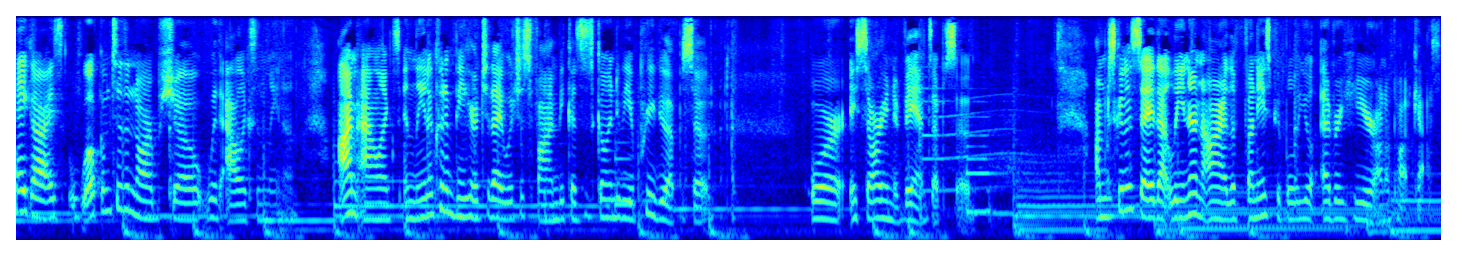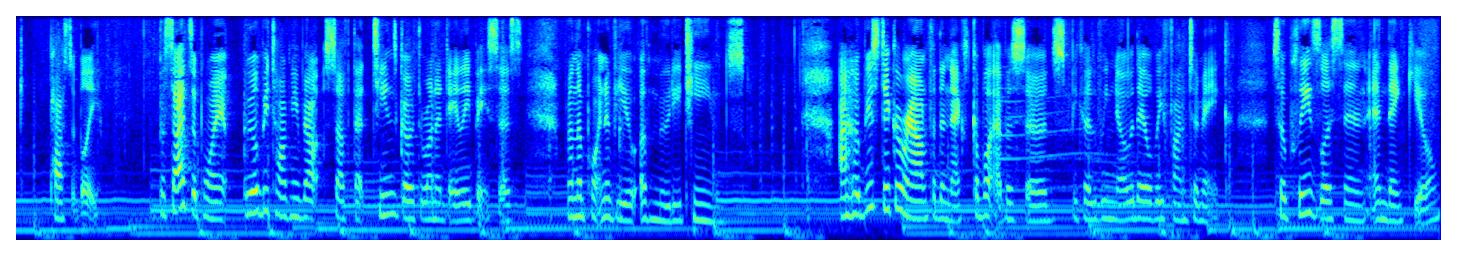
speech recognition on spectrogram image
Hey guys, welcome to the NARB show with Alex and Lena. I'm Alex, and Lena couldn't be here today, which is fine because it's going to be a preview episode. Or a sorry in advance episode. I'm just gonna say that Lena and I are the funniest people you'll ever hear on a podcast. Possibly. Besides the point, we'll be talking about stuff that teens go through on a daily basis from the point of view of moody teens. I hope you stick around for the next couple episodes because we know they will be fun to make. So please listen and thank you.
